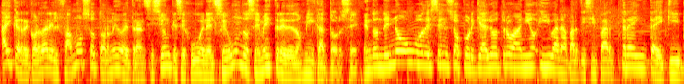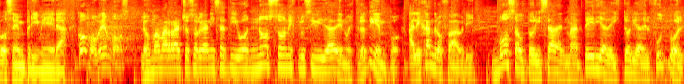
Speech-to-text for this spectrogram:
hay que recordar el famoso torneo de transición que se jugó en el segundo semestre de 2014, en donde no hubo descensos porque al otro año iban a participar 30 equipos en primera. Como vemos, los mamarrachos organizativos no son exclusividad de nuestro tiempo. Alejandro Fabri, voz autorizada en materia de historia del fútbol,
